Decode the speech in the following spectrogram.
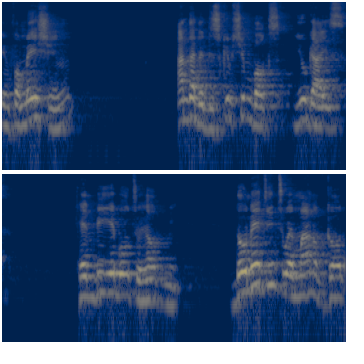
information under the description box, you guys can be able to help me. Donating to a man of God,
